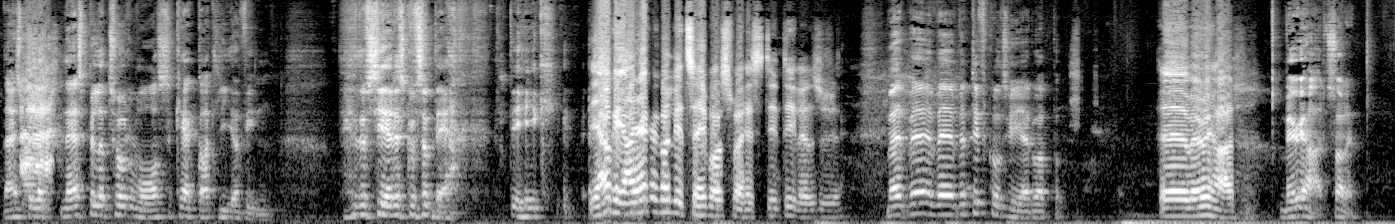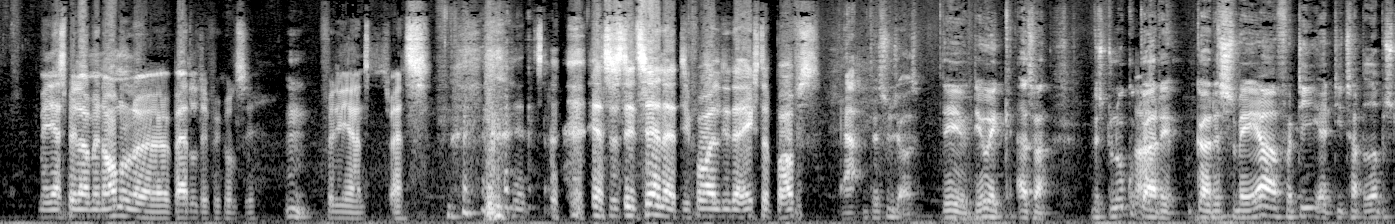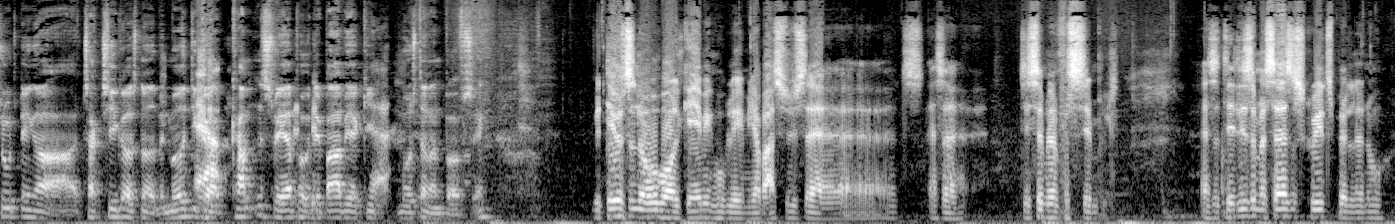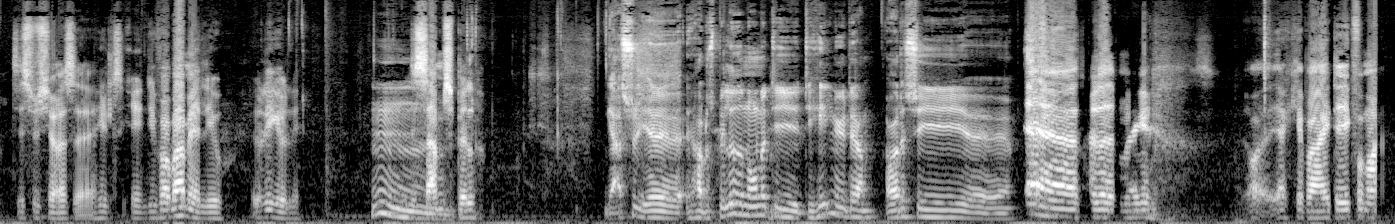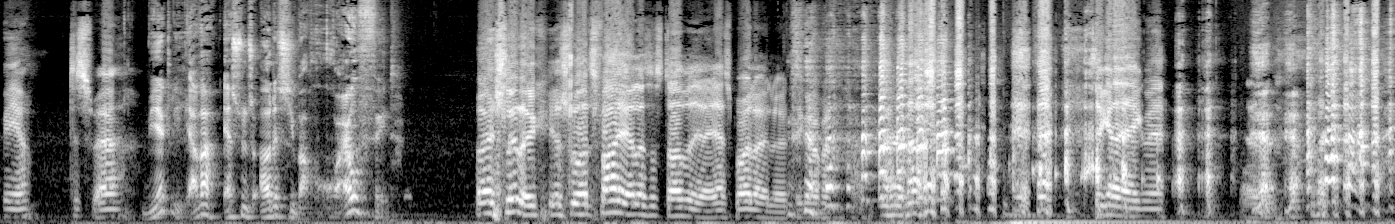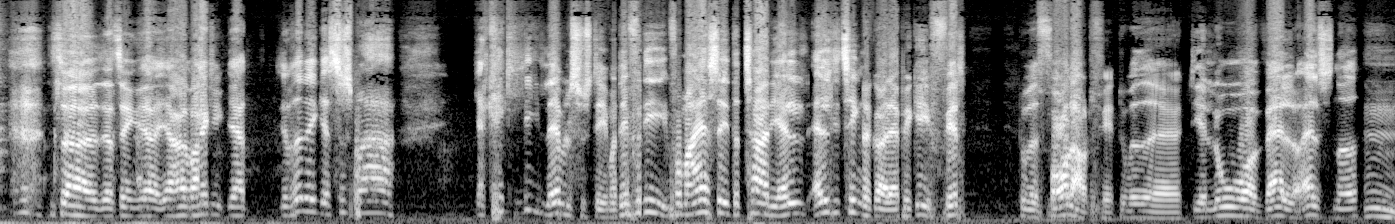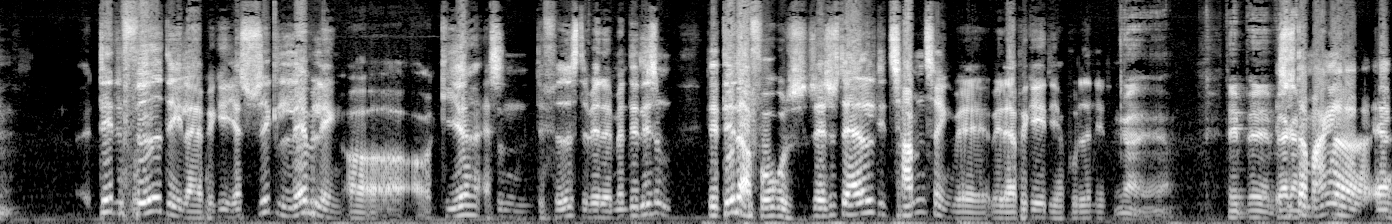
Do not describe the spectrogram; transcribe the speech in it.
Når jeg, spiller, Ah. når jeg spiller Total War, så kan jeg godt lide at vinde. Du siger det sgu som det er. det er ikke. Ja, okay, ja, jeg kan godt lide at tabe også, faktisk. Det er en del af det, synes jeg. Hvad, hvad, hvad, hvad difficulty er du oppe på? Uh, very hard. Very hard, sådan. Men jeg spiller med normal uh, battle difficulty. Mm. Fordi jeg er en svans. jeg synes, det er irriterende, at de får alle de der ekstra buffs. Ja, det synes jeg også. Det, er jo- det er jo ikke, altså... Hvis du nu kunne gøre det, gøre det sværere, fordi at de tager bedre beslutninger og taktikker og sådan noget, men måden de Ja. gør kampen sværere på, det er bare ved at give Ja. modstanderen buffs, ikke? Men det er jo sådan et overall gaming problem, jeg bare synes, at, altså, det er simpelthen for simpelt. Altså, det er ligesom Assassin's Creed-spillene nu. Det synes jeg også er helt til grin. De får bare mere liv. Det er jo ligegyldigt. Hmm. Det er samme spil. Jeg synes, øh, har du spillet nogle af de, de helt nye der? Odyssey, øh... Ja, jeg spillede dem ikke. Og jeg kan bare ikke, det er ikke for mig mere, desværre. Virkelig? Jeg, var, jeg synes, Odyssey var røvfedt. Nej, slet ikke. Jeg slog hans far ihjel, og så stoppede jeg. Jeg spoiler alert, det gør man. det gad jeg ikke med. så jeg tænkte, jeg, jeg har bare ikke, jeg, jeg ved det ikke, jeg synes bare, jeg kan ikke lide levelsystemer. Det er fordi, for mig at se, der tager de alle, alle de ting, der gør et RPG fedt. Du ved, Fallout fedt, du ved, uh, dialoger, valg og alt sådan noget. Mm. Det er den fede del af RPG. Jeg synes ikke leveling og, og, og gear er sådan det fedeste ved det, men det er ligesom, det er det, der er fokus. Så jeg synes, det er alle de tamme ting ved, ved et RPG, de har puttet ind i det. Ja, ja, ja. Det, øh, Jeg synes, der gang, mangler... Ja,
